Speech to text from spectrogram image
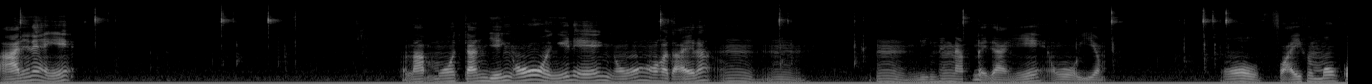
ตายแน่ๆอย่างงี้ปรับโหมดการยิง โอ้อย่างงี้เองโอ้เข้าใจแล้วอืมอืมอืมยิงทั้งนัดเลยอย่างงี้ โอ้เยี่ยม โอ้ไฟฟโมโก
